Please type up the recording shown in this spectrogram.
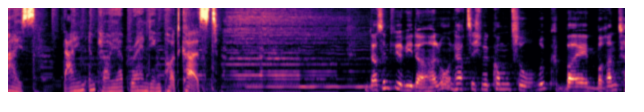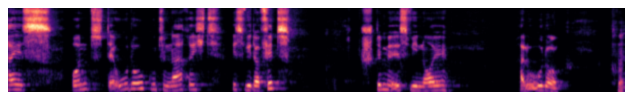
Heiß, dein Employer Branding Podcast. Da sind wir wieder. Hallo und herzlich willkommen zurück bei Brandheiß. Und der Udo, gute Nachricht, ist wieder fit. Stimme ist wie neu. Hallo Udo.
